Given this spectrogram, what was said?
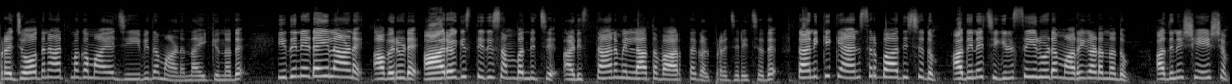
പ്രചോദനാത്മകമായ ജീവിതമാണ് നയിക്കുന്നത്. ഇതിനിടയിലാണ് അവരുടെ ആരോഗ്യസ്ഥിതി സംബന്ധിച്ച് അടിസ്ഥാനമില്ലാത്ത വാർത്തകൾ പ്രചരിച്ചത്. തനിക്ക് ക്യാൻസർ ബാധിച്ചതും അതിനെ ചികിത്സയിലൂടെ മറികടന്നതും അതിനുശേഷം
